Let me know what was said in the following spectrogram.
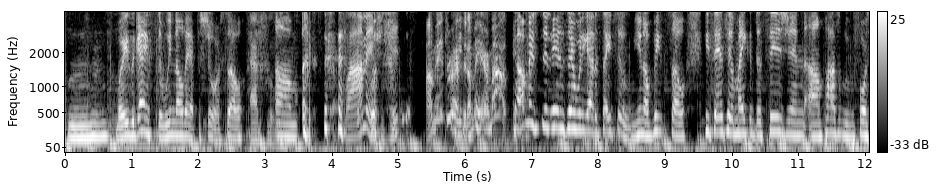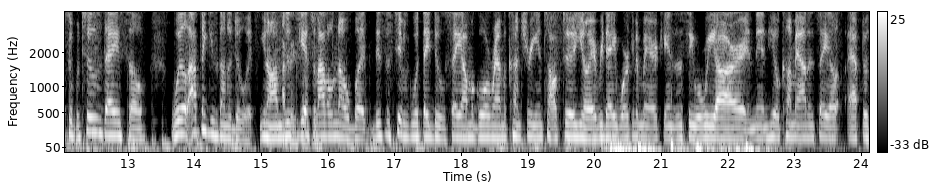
Hmm Well, he's a gangster. We know that for sure. So absolutely. Um, well, I'm interested. I'm interested. I'm gonna hear him out. I'm interested in hearing what he got to say too. You know, pe- so he says he'll make a decision um, possibly before Super Tuesday. So, Will, I think he's going to do it. You know, I'm just think so, guessing. too. I don't know, but this is typically what they do. Say I'm gonna go around the country and talk to you know everyday working Americans and see where we are, and then he'll come out and say uh, after.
